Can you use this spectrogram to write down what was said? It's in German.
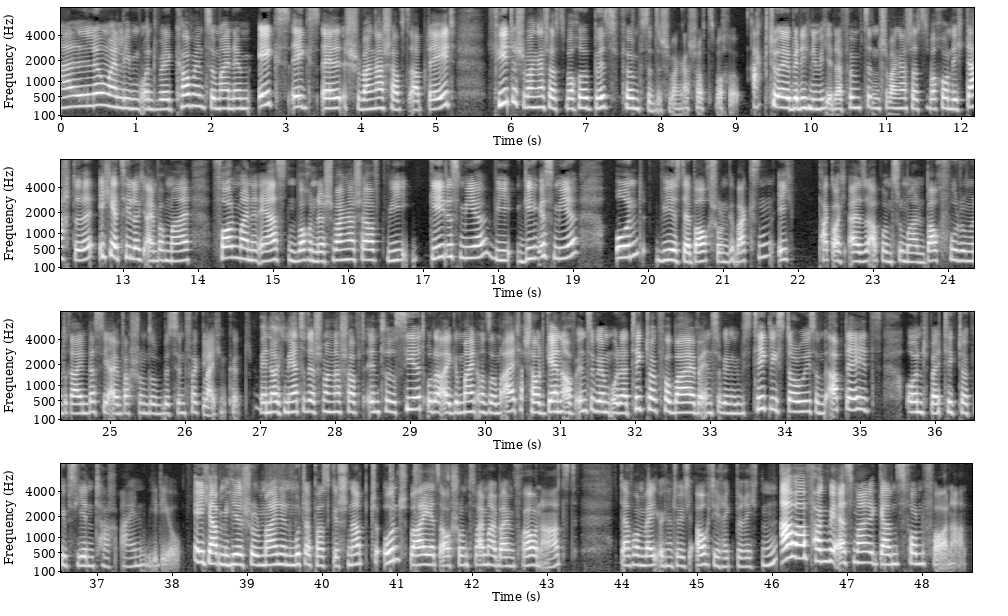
Hallo meine Lieben und willkommen zu meinem XXL Schwangerschaftsupdate. Vierte Schwangerschaftswoche bis 15. Schwangerschaftswoche. Aktuell bin ich nämlich in der 15. Schwangerschaftswoche und ich dachte, ich erzähle euch einfach mal von meinen ersten Wochen der Schwangerschaft, wie geht es mir, wie ging es mir und wie ist der Bauch schon gewachsen. Ich Pack euch also ab und zu mal ein Bauchfoto mit rein, dass ihr einfach schon so ein bisschen vergleichen könnt. Wenn euch mehr zu der Schwangerschaft interessiert oder allgemein unserem Alter, schaut gerne auf Instagram oder TikTok vorbei. Bei Instagram gibt es täglich Stories und Updates und bei TikTok gibt es jeden Tag ein Video. Ich habe mir hier schon meinen Mutterpass geschnappt und war jetzt auch schon zweimal beim Frauenarzt. Davon werde ich euch natürlich auch direkt berichten. Aber fangen wir erstmal ganz von vorne an.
